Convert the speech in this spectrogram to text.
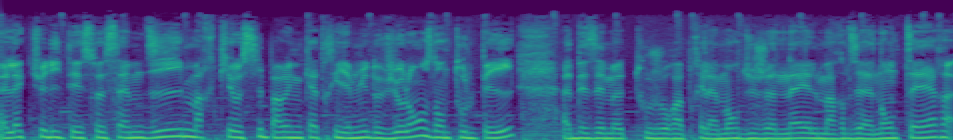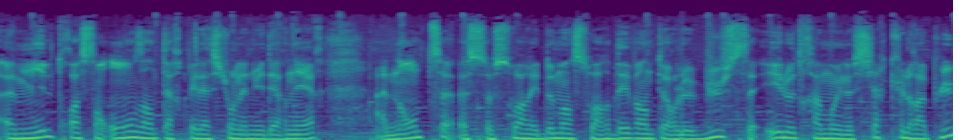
L'actualité ce samedi, marquée aussi par une quatrième nuit de violence dans tout le pays. Des émeutes toujours après la mort du jeune Naël mardi à Nanterre. 1311 interpellations la nuit dernière. À Nantes, ce soir et demain soir dès 20h, le bus et le tramway ne circulera plus.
